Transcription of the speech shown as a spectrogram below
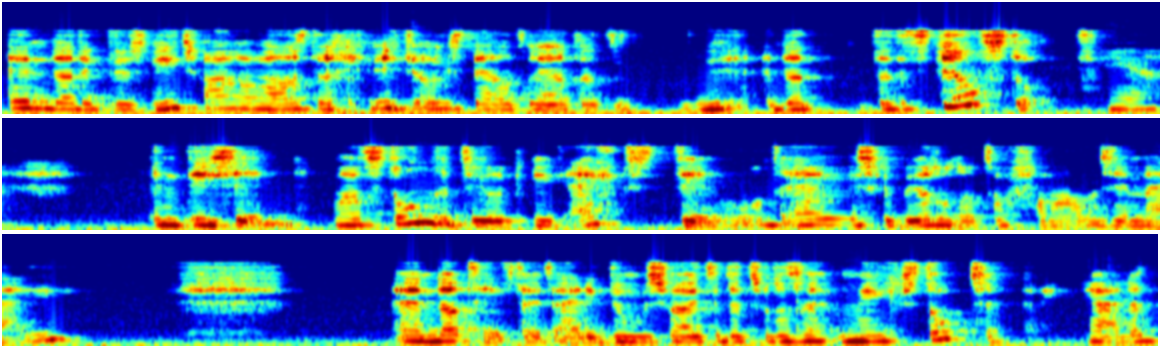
En dat ik dus niet zwanger was, dat ik niet ongesteld werd, dat het, dat, dat het stil stond. Ja. In die zin. Maar het stond natuurlijk niet echt stil, want ergens gebeurde er toch van alles in mij. En dat heeft uiteindelijk doen besluiten dat we ermee gestopt zijn. Ja, dat,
